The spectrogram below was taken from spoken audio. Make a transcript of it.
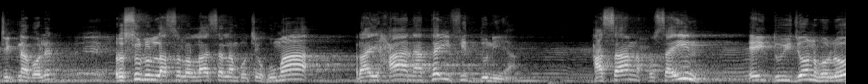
ঠিক না বলেন? রসুল্লাহ সাল্লাহ সাল্লাম বলছে, হুমা রাইহা নাথাই ফিদ দুনিয়া। হাসান, হুসাইন, এই দুইজন হলো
